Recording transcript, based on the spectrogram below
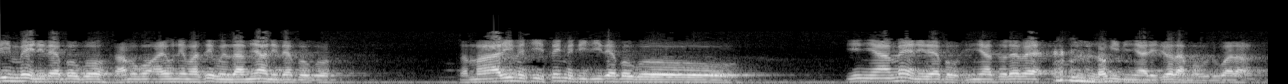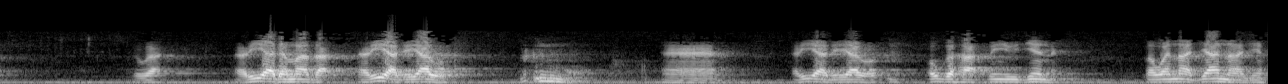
တိမေ့နေတဲ့ပုဂ္ဂိုလ်ကာမဂုဏ်အာယုန်တွေမှာစိတ်ဝင်စားများနေတဲ့ပုဂ္ဂိုလ်သမာဓိမရှိစိတ်မတည်ကြည်တဲ့ပုဂ္ဂိုလ်ပညာမဲ့နေတဲ့ပုဂ္ဂိုလ်ပညာဆိုလည်းပဲလောကီပညာတွေပြောတာမဟုတ်ဘူးသူကတော့သူကအရိယဓမ္မသအရိယတရားကိုအဲအရိယတရားကိုဥက္ကဟသင်ယူခြင်းနဲ့ဘဝနာကြားနာခြင်း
